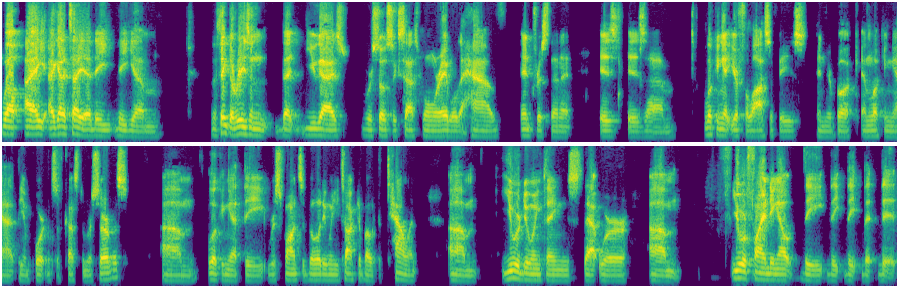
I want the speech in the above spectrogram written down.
well, I, I got to tell you the the um, I think the reason that you guys were so successful and were able to have interest in it is is um, looking at your philosophies in your book and looking at the importance of customer service, um, looking at the responsibility when you talked about the talent. Um, you were doing things that were um, you were finding out the, the the the the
